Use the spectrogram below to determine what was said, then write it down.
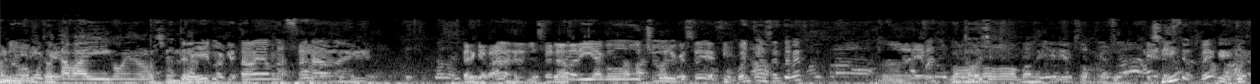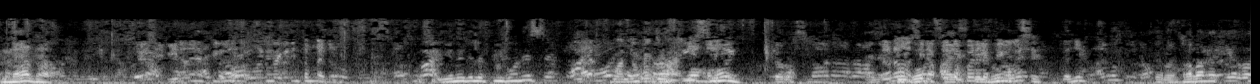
El negrito estaba ahí comiendo los centros. Sí, porque estaba ahí abrazada ahí. Pero que va, yo se la daría como mucho, yo qué sé, 50 centímetros. Entonces, más de 500 metros. ¿Sí? Nada. Viene del espigón ese. Cuando me. Pero si, la tierra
